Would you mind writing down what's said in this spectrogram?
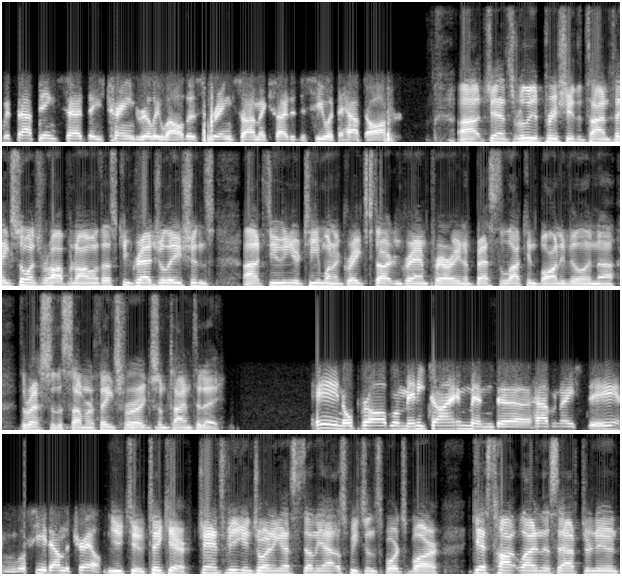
with that being said, they trained really well this spring, so I'm excited to see what they have to offer. Uh, Chance, really appreciate the time. Thanks so much for hopping on with us. Congratulations uh, to you and your team on a great start in Grande Prairie, and a best of luck in Bonnyville and uh, the rest of the summer. Thanks for uh, some time today. Hey, no problem. Anytime, and uh, have a nice day, and we'll see you down the trail. You too. Take care. Chance Vigen joining us down the Atlas Beach and Sports Bar guest hotline this afternoon.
